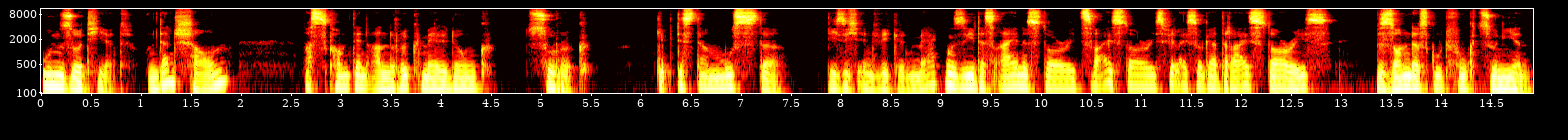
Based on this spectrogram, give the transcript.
unsortiert und dann schauen, was kommt denn an Rückmeldung zurück? Gibt es da Muster, die sich entwickeln? Merken Sie, dass eine Story, zwei Stories, vielleicht sogar drei Stories besonders gut funktionieren?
